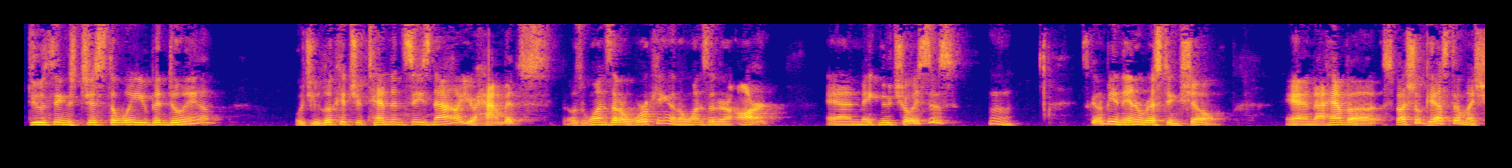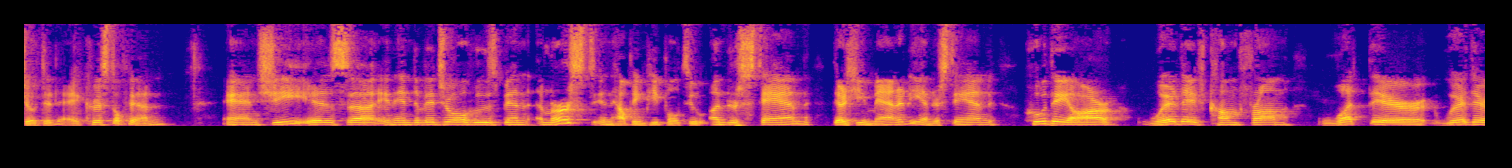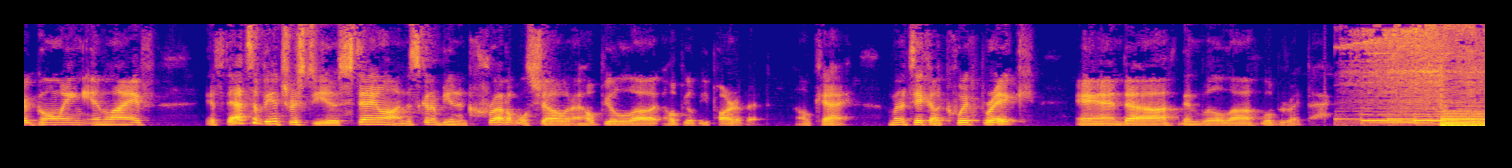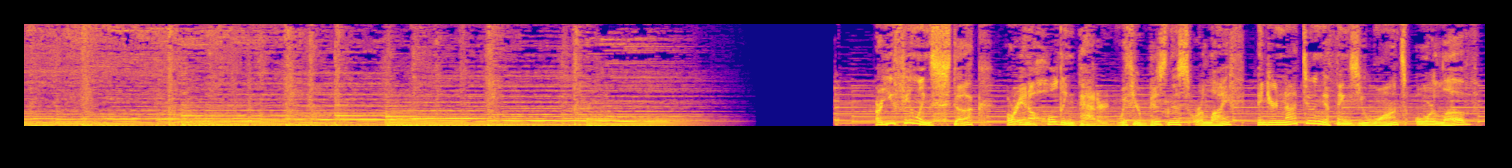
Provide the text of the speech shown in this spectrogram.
do things just the way you've been doing them? Would you look at your tendencies now, your habits, those ones that are working and the ones that aren't, and make new choices? Hmm. It's going to be an interesting show. And I have a special guest on my show today, Chrystal Pynn. And she is uh, an individual who's been immersed in helping people to understand their humanity, understand who they are, where they've come from, what they're where they're going in life. If that's of interest to you, stay on. This is going to be an incredible show, and I hope you'll uh, hope you'll be part of it. Okay, I'm going to take a quick break, and uh, then we'll uh, we'll be right back. Are you feeling stuck or in a holding pattern with your business or life and you're not doing the things you want or love?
